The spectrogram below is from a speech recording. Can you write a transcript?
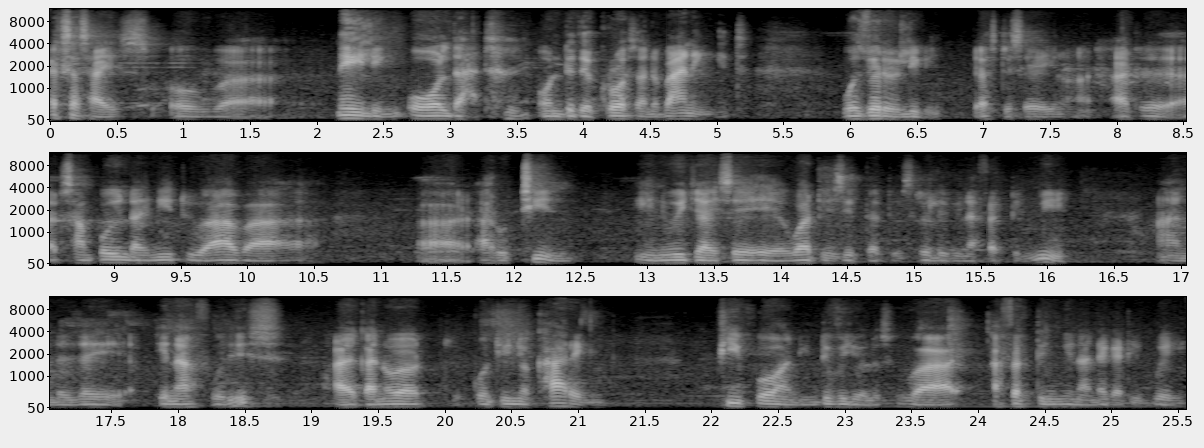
exercise of uh, nailing all that onto the cross and burning it was very relieving just to say, you know, at, at some point I need to have a, a, a routine in which I say, hey, what is it that is really been affecting me? And say, enough with this. I cannot continue carrying people and individuals who are affecting me in a negative way.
